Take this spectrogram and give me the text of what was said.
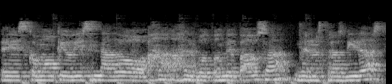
es como que hubiesen dado al botón de pausa de nuestras vidas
